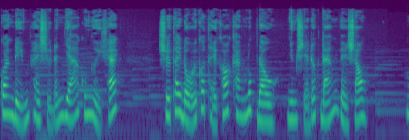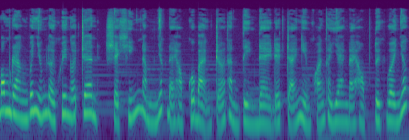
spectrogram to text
quan điểm hay sự đánh giá của người khác. Sự thay đổi có thể khó khăn lúc đầu nhưng sẽ rất đáng về sau. Mong rằng với những lời khuyên ở trên sẽ khiến năm nhất đại học của bạn trở thành tiền đề để trải nghiệm khoảng thời gian đại học tuyệt vời nhất.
